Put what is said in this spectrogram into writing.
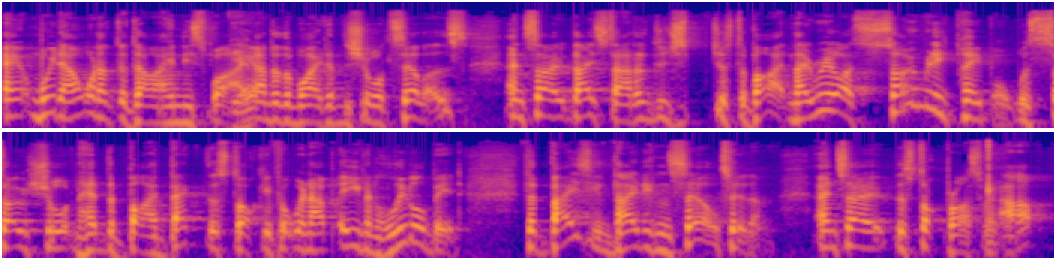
and we don't want it to die in this way yep. under the weight of the short sellers. And so they started to just, just to buy it. And they realised so many people were so short and had to buy back the stock if it went up even a little bit that basically they didn't sell to them. And so the stock price went up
